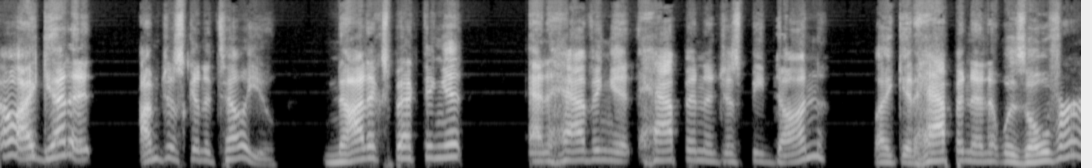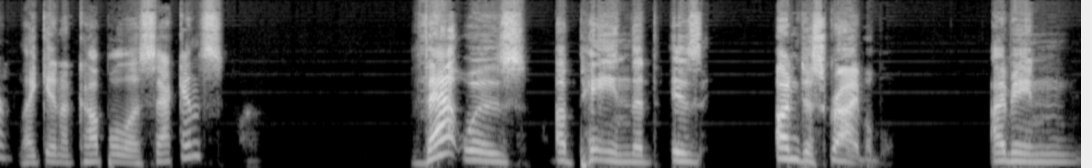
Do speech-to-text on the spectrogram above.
Oh, I get it. I'm just going to tell you, not expecting it and having it happen and just be done, like it happened and it was over, like in a couple of seconds. That was a pain that is undescribable. I mean,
